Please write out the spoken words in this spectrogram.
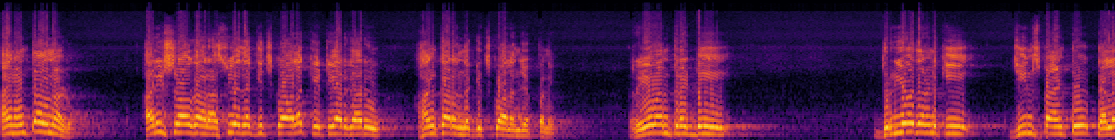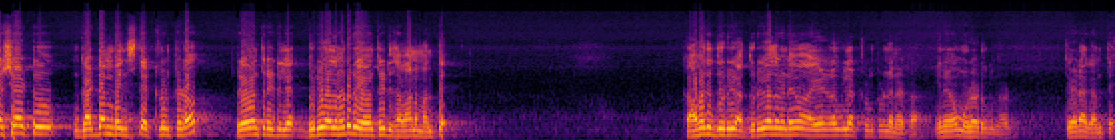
ఆయన అంటా ఉన్నాడు హరీష్ రావు గారు అసూయ తగ్గించుకోవాలా కేటీఆర్ గారు అహంకారం తగ్గించుకోవాలని చెప్పని. రేవంత్ రెడ్డి దుర్యోధనుడికి జీన్స్ ప్యాంటు తెల్ల షర్టు గడ్డం పెంచితే ఎట్లుంటాడో రేవంత్ రెడ్డి దుర్యోధనుడు రేవంత్ రెడ్డి సమానం అంతే. కాకపోతే దుర్యో దుర్యోధనుడేమో ఏడు అడుగులు అట్లుంటుండేనట ఈయనేమో మూడు అడుగులున్నాడు తేడాగా అంతే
